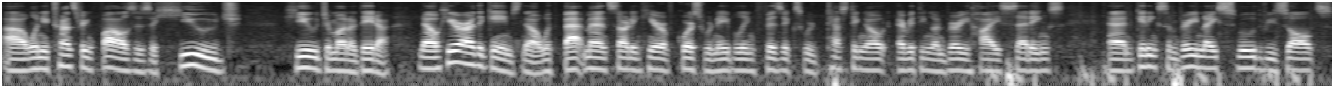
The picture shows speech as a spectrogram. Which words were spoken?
uh, when you're transferring files is a huge, huge amount of data. Now here are the games now. With Batman starting here, of course, we're enabling PhysX. We're testing out everything on very high settings and getting some very nice smooth results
